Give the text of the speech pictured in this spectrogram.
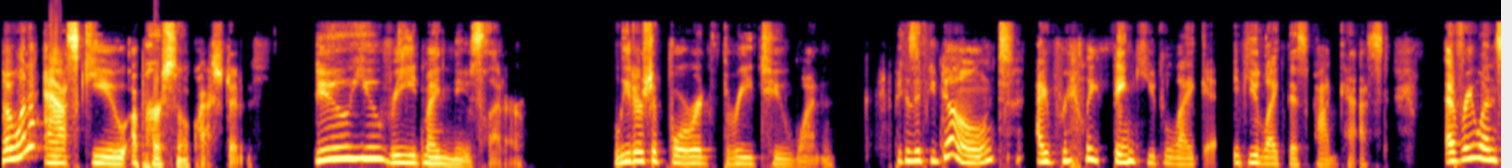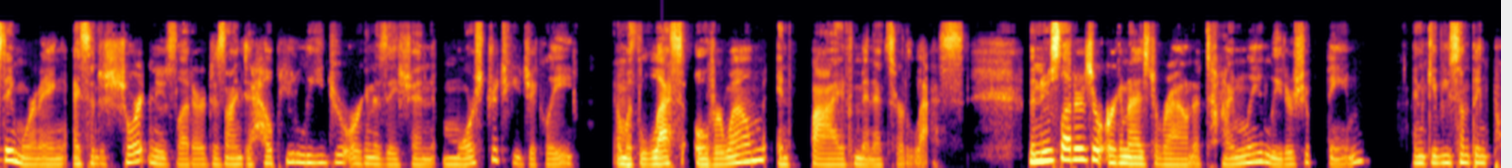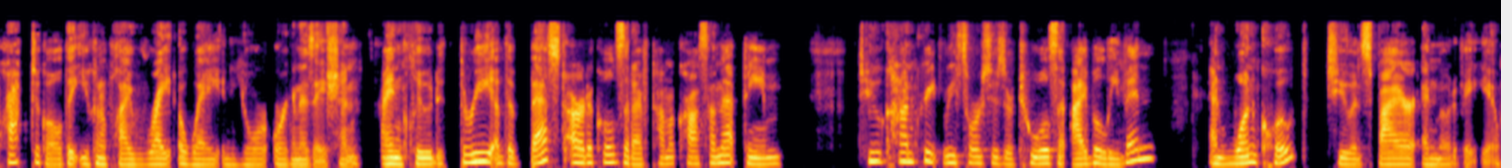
I want to ask you a personal question. Do you read my newsletter, Leadership Forward 321? Because if you don't, I really think you'd like it if you like this podcast. Every Wednesday morning, I send a short newsletter designed to help you lead your organization more strategically and with less overwhelm in five minutes or less. The newsletters are organized around a timely leadership theme and give you something practical that you can apply right away in your organization. I include three of the best articles that I've come across on that theme, two concrete resources or tools that I believe in, and one quote to inspire and motivate you.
